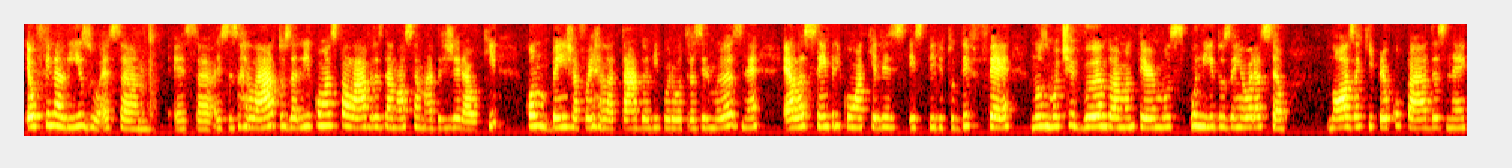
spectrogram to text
eu finalizo essa essa, esses relatos ali com as palavras da nossa Madre Geral, que, como bem já foi relatado ali por outras irmãs, né, ela sempre com aquele espírito de fé, nos motivando a mantermos unidos em oração. Nós aqui preocupadas, né,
